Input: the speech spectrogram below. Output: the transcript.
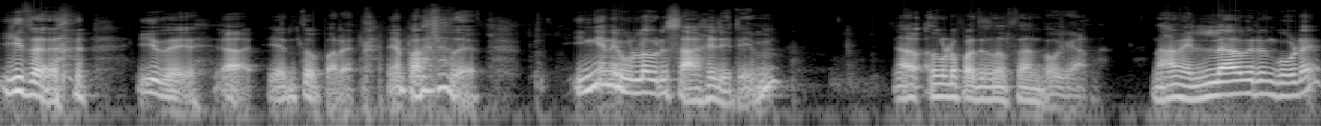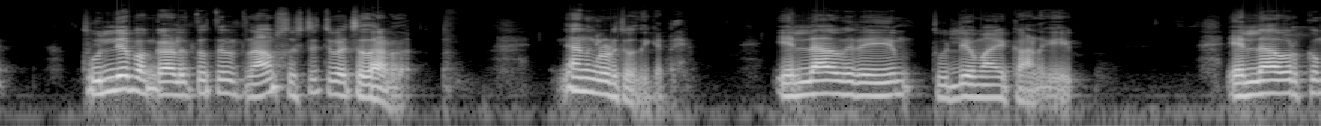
ഇത് ഇത് എന്തോ പറയാം. ഞാൻ പറഞ്ഞത് ഇങ്ങനെയുള്ള ഒരു സാഹചര്യം ഞാൻ അതുകൂടെ പറഞ്ഞു നിർത്താൻ പോവുകയാണ്. നാം എല്ലാവരും കൂടെ തുല്യ പങ്കാളിത്തത്തിൽ നാം സൃഷ്ടിച്ചു വെച്ചതാണ്. ഞാൻ നിങ്ങളോട് ചോദിക്കട്ടെ? എല്ലാവരെയും തുല്യമായി കാണുകയും എല്ലാവർക്കും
